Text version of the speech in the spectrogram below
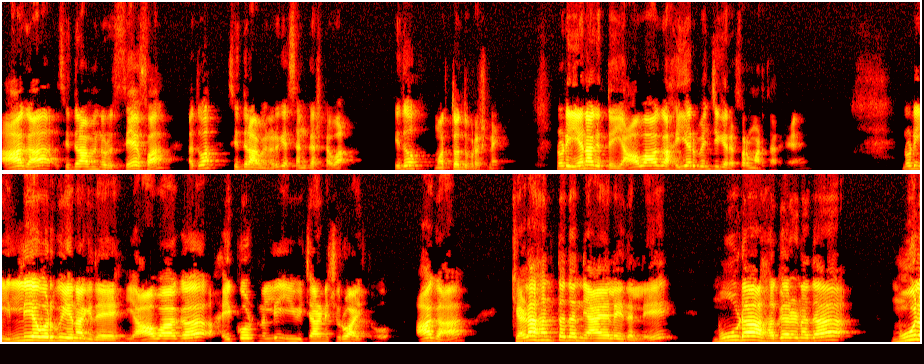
ಆಗ ಸಿದ್ದರಾಮಯ್ಯನವರು ಸೇಫಾ ಅಥವಾ ಸಿದ್ದರಾಮಯ್ಯನವರಿಗೆ ಸಂಕಷ್ಟವಾ? ಇದು ಮತ್ತೊಂದು ಪ್ರಶ್ನೆ. ನೋಡಿ ಏನಾಗುತ್ತೆ? ಯಾವಾಗ ಹೈಯರ್ ಬೆಂಚಿಗೆ ರೆಫರ್ ಮಾಡ್ತಾರೆ? ನೋಡಿ, ಇಲ್ಲಿಯವರೆಗೂ ಏನಾಗಿದೆ? ಯಾವಾಗ ಹೈಕೋರ್ಟ್ನಲ್ಲಿ ಈ ವಿಚಾರಣೆ ಶುರು ಆಯಿತು ಆಗ ಕೆಳ ಹಂತದ ನ್ಯಾಯಾಲಯದಲ್ಲಿ ಮೂಡ ಹಗರಣದ ಮೂಲ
